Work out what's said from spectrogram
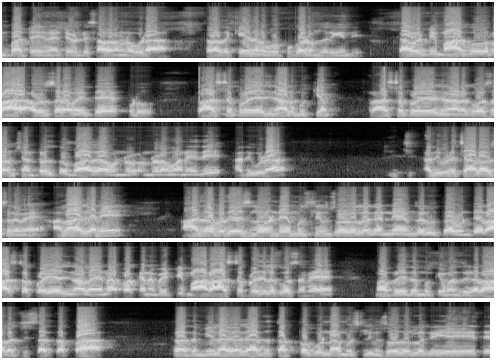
ఇంపార్టెంట్ అయినటువంటి సవరణలు కూడా తర్వాత కేంద్రం ఒప్పుకోవడం జరిగింది. కాబట్టి మాకు రా అవసరమైతే ఇప్పుడు రాష్ట్ర ప్రయోజనాలు ముఖ్యం. రాష్ట్ర ప్రయోజనాల కోసం సెంట్రల్తో బాగా ఉండ ఉండడం అనేది అది కూడా అది కూడా చాలా అవసరమే. అలాగని ఆంధ్రప్రదేశ్లో ఉండే ముస్లిం సోదరులకు అన్యాయం జరుగుతూ ఉంటే రాష్ట్ర ప్రయోజనాలైనా పక్కన పెట్టి మా రాష్ట్ర ప్రజల కోసమే మా ప్రియతమ ముఖ్యమంత్రి గారు ఆలోచిస్తారు తప్ప తర్వాత మీలాగా కాదు తప్పకుండా ముస్లిం సోదరులకు ఏ అయితే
